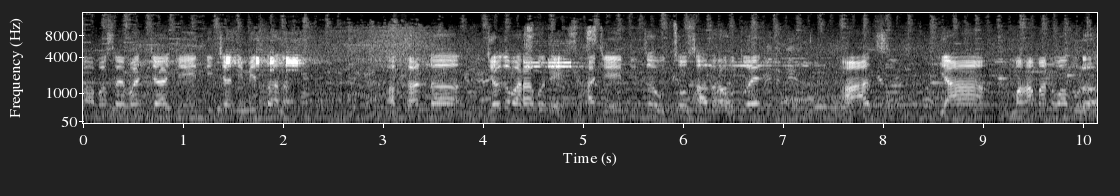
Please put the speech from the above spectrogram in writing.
बाबासाहेबांच्या जयंतीच्या निमित्तानं अखंड जगभरामध्ये हा जयंतीचा उत्सव साजरा होतोय. आज या महामानवामुळं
